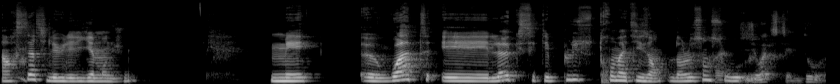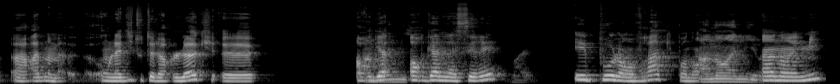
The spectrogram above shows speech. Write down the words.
Alors certes, il a eu les ligaments du genou. Mais euh, Watt et Luck, c'était plus traumatisant. Dans le sens Ouais, où... Watt, c'était le dos. hein. Alors, ah non, mais, euh, on l'a dit tout à l'heure, Luck, euh, orga- organe lacéré, Ouais. épaule en vrac pendant Un an et demi. un an et demi.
